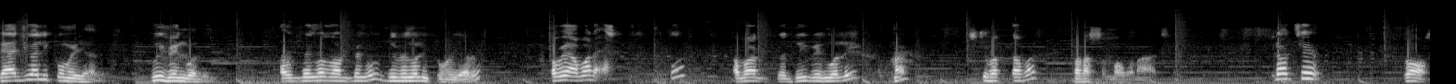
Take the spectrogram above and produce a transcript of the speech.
গ্র্যাজুয়ালি কমে যাবে, দুই বেঙ্গলি। সাউথ বেঙ্গল নর্থ বেঙ্গল, দুই বেঙ্গলই কমে যাবে। তবে আবার আবার দুই বেঙ্গলি আপনার বৃষ্টিপাতটা আবার বাড়ার সম্ভাবনা আছে। এটা হচ্ছে রস।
